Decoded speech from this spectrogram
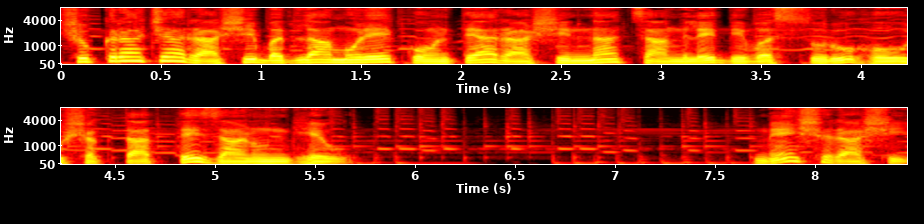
शुक्राच्या राशी बदलामुळे कोणत्या राशींना चांगले दिवस सुरू होऊ शकतात ते जाणून घेऊ. मेष राशी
